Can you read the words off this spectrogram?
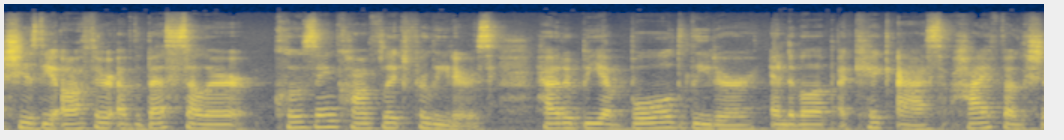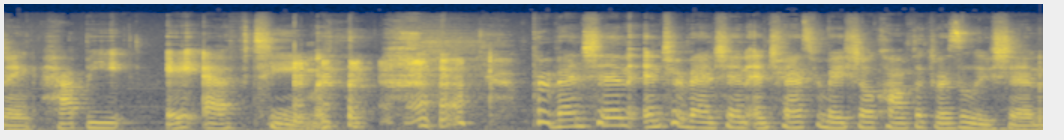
She is the author of the bestseller Closing Conflict for Leaders How to Be a Bold Leader and Develop a Kick Ass, High Functioning, Happy AF Team. Prevention, intervention, and transformational conflict resolution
